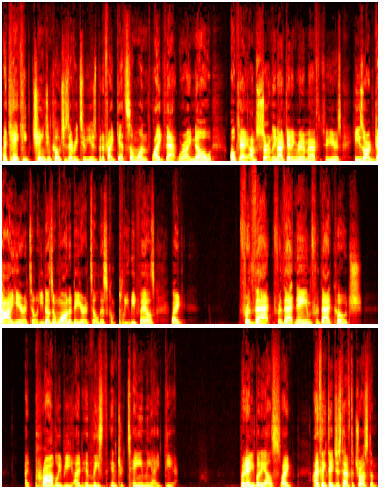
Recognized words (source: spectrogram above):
I can't keep changing coaches every two years. But if I get someone like that, where I know okay, I'm certainly not getting rid of him after two years. He's our guy here until he doesn't want to be or until this completely fails. Like for that, for that name, for that coach, I'd probably be, I'd at least entertain the idea. But anybody else, like, I think they just have to trust him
